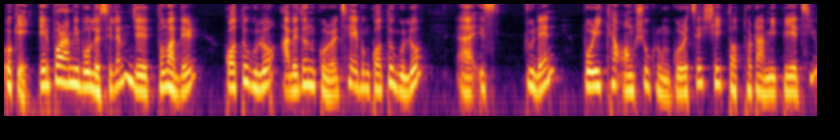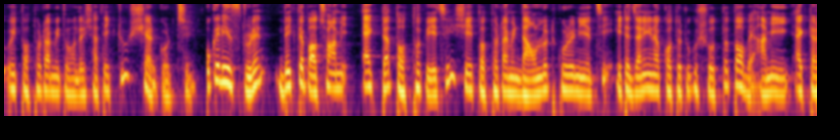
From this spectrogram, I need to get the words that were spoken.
ওকে এরপর আমি বলেছিলাম যে তোমাদের কতগুলো আবেদন করেছে এবং কতগুলো স্টুডেন্ট পরীক্ষা অংশগ্রহণ করেছে, সেই তথ্যটা আমি পেয়েছি। ওই তথ্যটা আমি তোমাদের সাথে একটু শেয়ার করছি। ওকে স্টুডেন্ট দেখতে পাচ্ছ আমি একটা তথ্য পেয়েছি, সেই তথ্যটা আমি ডাউনলোড করে নিয়েছি। এটা জানি না কতটুকু সত্য, তবে আমি একটা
